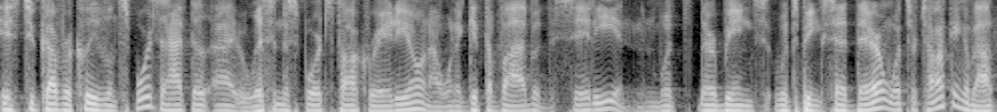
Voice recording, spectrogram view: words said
is to cover Cleveland sports, and I have to I listen to sports talk radio, and I want to get the vibe of the city and, and what they're being what's being said there and what they're talking about.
